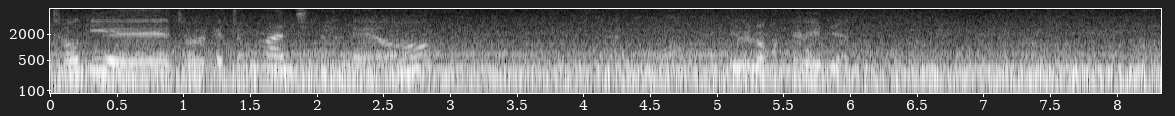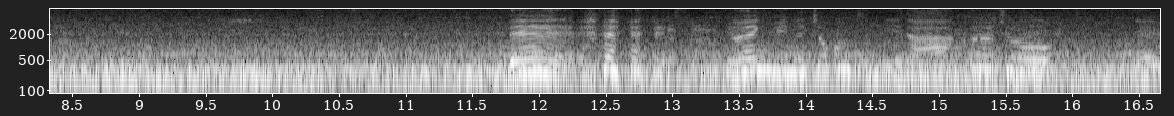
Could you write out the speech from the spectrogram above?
저기에 저렇게 조그만 집이 있네요. 이걸로 확대해줘야 네. 여행비는 조금 듭니다. 크루즈 네.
